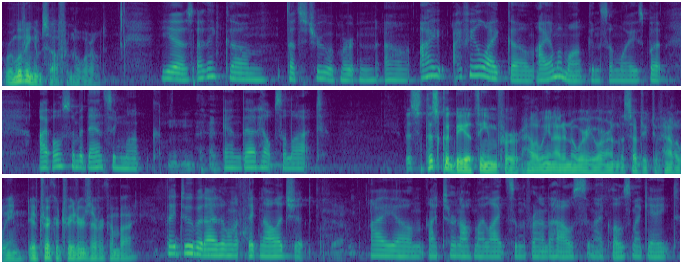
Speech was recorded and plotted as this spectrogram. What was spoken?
removing himself from the world. Yes, I think um, that's true of Merton. Uh, I, I feel like um, I am a monk in some ways, but I also am a dancing monk, mm-hmm. and that helps a lot. This, this could be a theme for Halloween. I don't know where you are on the subject of Halloween. Do you have trick or treaters ever come by? They do, but I don't acknowledge it. Yeah. I um, I turn off my lights in the front of the house and I close my gate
